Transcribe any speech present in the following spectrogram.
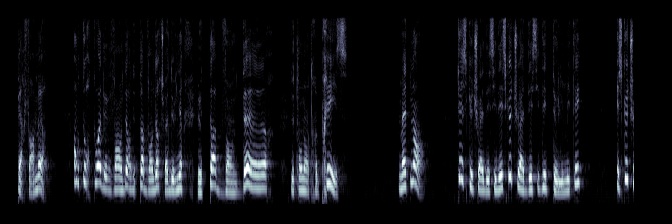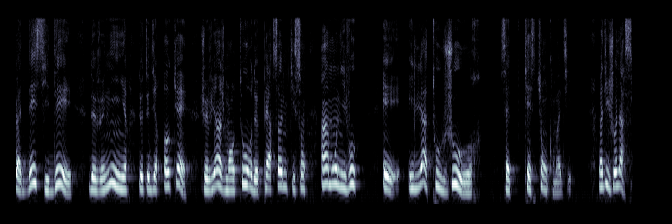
performeur. Entoure-toi de vendeurs, de top vendeurs, tu vas devenir le top vendeur de ton entreprise. Maintenant, qu'est-ce que tu as décidé? Est-ce que tu as décidé de te limiter? Est-ce que tu as décidé de venir, de te dire, OK, je viens, je m'entoure de personnes qui sont à mon niveau? Et il y a toujours cette question qu'on m'a dit. On m'a dit, Jonas,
